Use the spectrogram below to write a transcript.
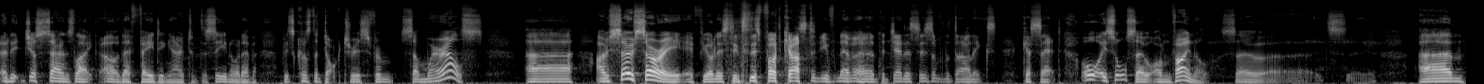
and it just sounds like oh they're fading out of the scene or whatever, but it's because the Doctor is from somewhere else. Uh, I'm so sorry if you're listening to this podcast and you've never heard the Genesis of the Daleks cassette, or it's also on vinyl. So uh, it's. Um,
